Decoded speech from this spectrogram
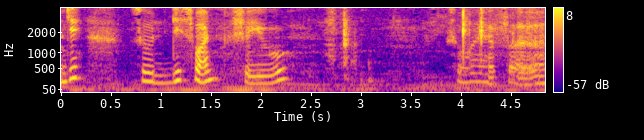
Okay so this one show you. So I have uh,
